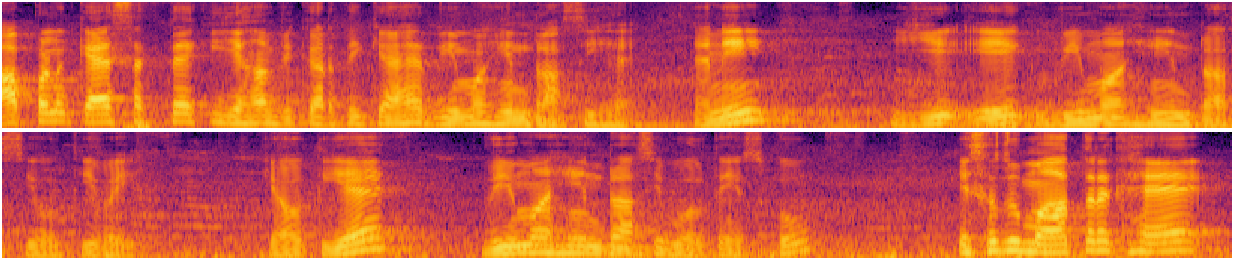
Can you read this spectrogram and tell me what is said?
अपन कह सकते हैं कि यहाँ विकृति क्या है? विमाहीन राशि है। यानी ये एक विमाहीन राशि होती है भाई। क्या होती है? विमाहीन राशि बोलते हैं इसको। इसका जो मात्रक है,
